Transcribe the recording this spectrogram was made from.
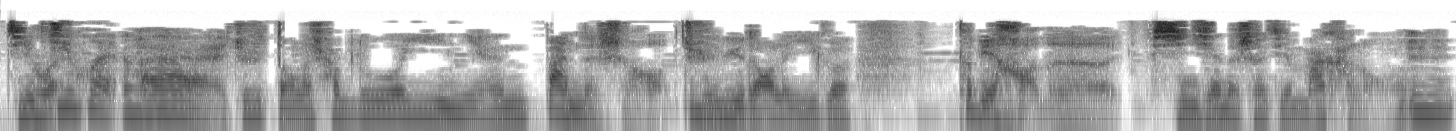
机会。机会，哎，就是等了差不多一年半的时候，就是遇到了一个特别好的新鲜的设计马卡龙。嗯。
